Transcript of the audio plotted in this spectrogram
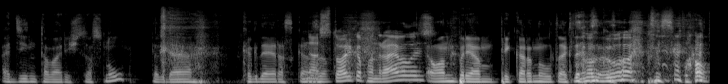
Один товарищ заснул, когда, когда я рассказывал. Настолько понравилось? Он прям прикорнул тогда. Ого. Спал.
